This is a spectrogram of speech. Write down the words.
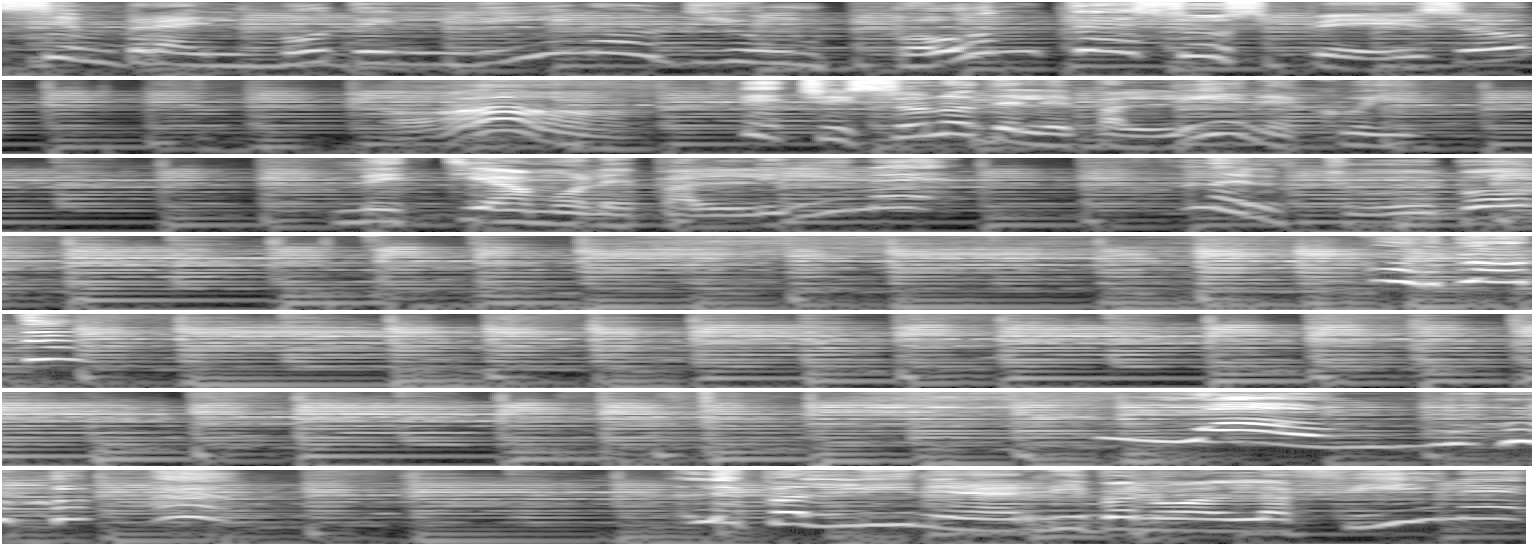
Sembra il modellino di un ponte sospeso. Oh, e ci sono delle palline qui. Mettiamo le palline nel tubo. Guardate! Wow! Le palline arrivano alla fine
